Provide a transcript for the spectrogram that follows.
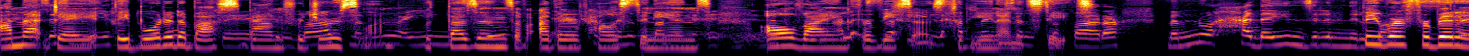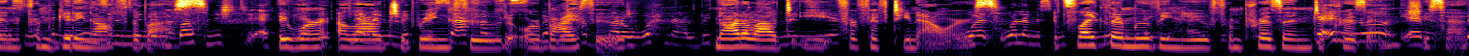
On that day, they boarded a bus bound for Jerusalem with dozens of other Palestinians all vying for visas to the United States. They were forbidden from getting off the bus. They weren't allowed to bring food or buy food, not allowed to eat for 15 hours. It's like they're moving you from prison to prison, she says.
